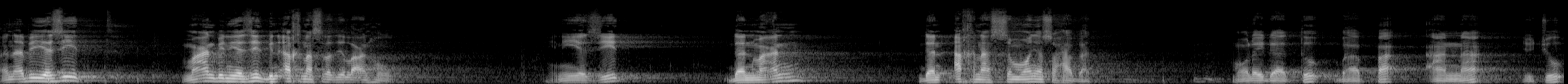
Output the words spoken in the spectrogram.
عن أبي يزيد Ma'an bin Yazid bin Akhnas radhiyallahu anhu. Ini Yazid dan Ma'an dan Akhnas semuanya sahabat. Mulai datuk, bapak, anak, cucu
